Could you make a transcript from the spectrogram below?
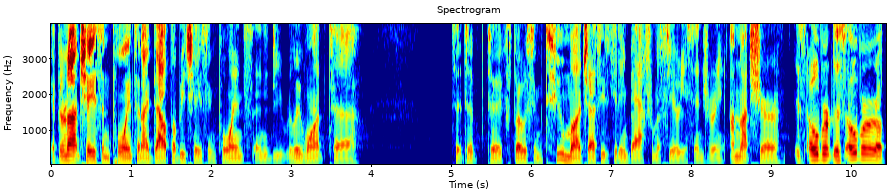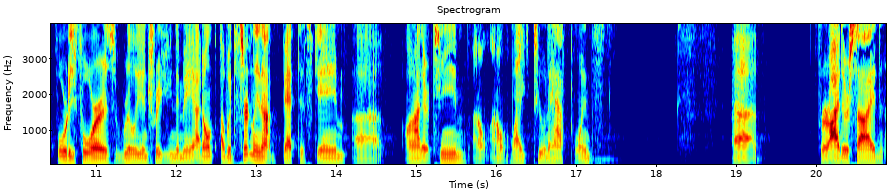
if they're not chasing points, and I doubt they'll be chasing points, and do you really want to to to, to expose him too much as he's getting back from a serious injury? I'm not sure. This over this over 44 is really intriguing to me. I don't. I would certainly not bet this game uh, on either team. I don't. I don't like two and a half points. Uh, for either side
